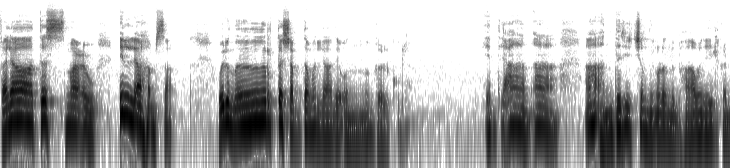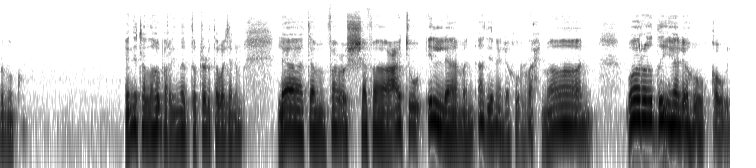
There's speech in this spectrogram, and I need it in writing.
ഫലാ തസ്മഉ ഇല്ലാ ഹംസ. ഒരു നേർത്ത ശബ്ദമല്ലാതെ ഒന്നും കേൾക്കൂല. എന്താ ആ ആ അന്തരീക്ഷം നിങ്ങളൊന്ന് ഭാവനയിൽ കണ്ടു നോക്കൂ. എന്നിട്ട് അള്ളാഹു പറയുന്നത് തൊട്ടടുത്ത വചനം ലാ റഹ്മാൻ ലഹു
